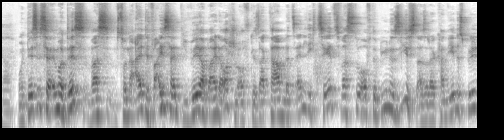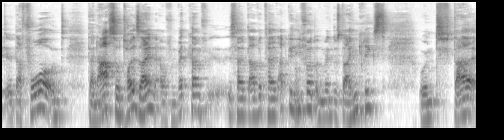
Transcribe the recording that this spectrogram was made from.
Ja. Und das ist ja immer das, was so eine alte Weisheit, die wir ja beide auch schon oft gesagt haben, letztendlich zählt was du auf der Bühne siehst. Also da kann jedes Bild äh, davor und danach so toll sein. Auf dem Wettkampf ist halt, da wird halt abgeliefert und wenn du es da hinkriegst, und da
